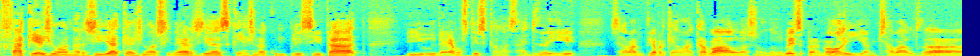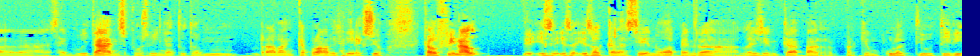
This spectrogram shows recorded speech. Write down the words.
fa que hi hagi una energia, que hi hagi unes sinergies, que hi hagi una complicitat, i ho dèiem, hosti, que l'assaig d'ahir serà mentida perquè va acabar a les 9 del vespre, no? I amb xavals de, de 7-8 anys, doncs vinga, tothom rebant cap a la mateixa direcció. Que al final és, és, és el que ha de ser, no? Aprendre la gent que per, perquè un col·lectiu tiri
